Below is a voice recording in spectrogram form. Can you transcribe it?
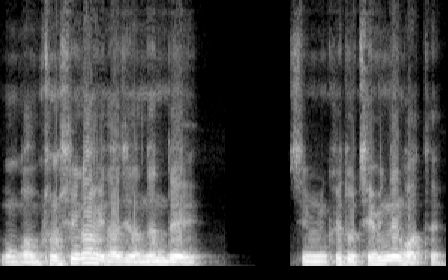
뭔가 엄청 실감이 나진 않는데 지금 그래도 재밌는 것 같아요.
